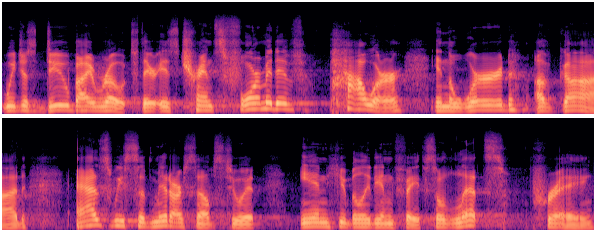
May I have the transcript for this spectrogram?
we just do by rote. There is transformative power in the Word of God as we submit ourselves to it in humility and faith. So let's pray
